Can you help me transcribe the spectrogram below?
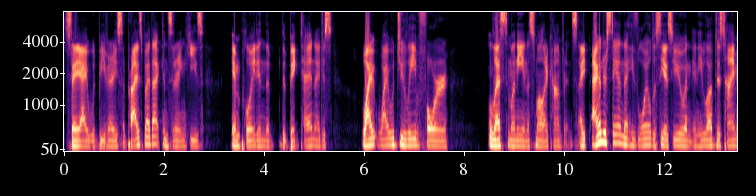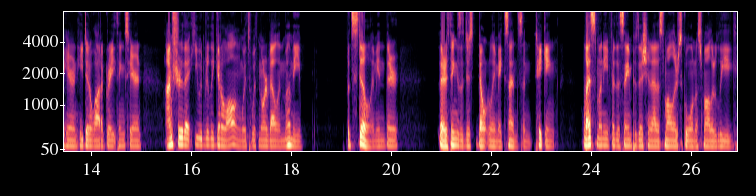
say I would be very surprised by that, considering he's employed in the the Big Ten. I just why why would you leave for less money in a smaller conference? I, I understand that he's loyal to CSU and, and he loved his time here and he did a lot of great things here. And I'm sure that he would really get along with with Norvell and Mumme, But still, I mean, there there are things that just don't really make sense. And taking less money for the same position at a smaller school in a smaller league,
